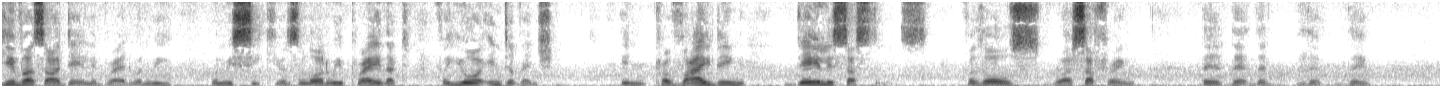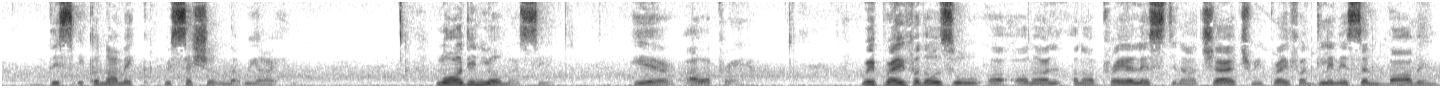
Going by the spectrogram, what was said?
give us our daily bread when we, when we seek you. So, Lord, we pray that for your intervention in providing daily sustenance for those who are suffering the, the, the, the, the this economic recession that we are in. Lord, in your mercy, hear our prayer. We pray for those who are on our on our prayer list in our church. We pray for Glynis and Bob in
